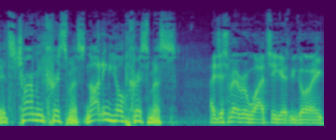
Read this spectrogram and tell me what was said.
It's charming Christmas, Notting Hill Christmas. I just remember watching it and going,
